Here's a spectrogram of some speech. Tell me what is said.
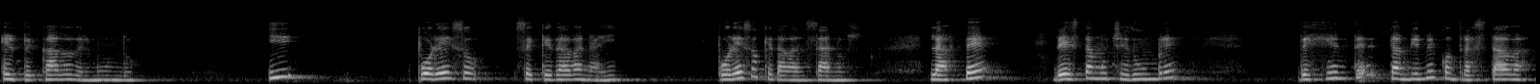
el pecado del mundo. Y por eso se quedaban ahí, por eso quedaban sanos. La fe de esta muchedumbre de gente también me contrastaba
